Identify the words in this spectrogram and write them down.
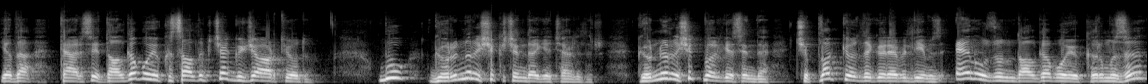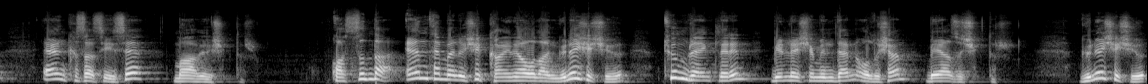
ya da tersi dalga boyu kısaldıkça gücü artıyordu. Bu görünür ışık için de geçerlidir. Görünür ışık bölgesinde çıplak gözle görebildiğimiz en uzun dalga boyu kırmızı, en kısası ise mavi ışıktır. Aslında en temel ışık kaynağı olan güneş ışığı tüm renklerin birleşiminden oluşan beyaz ışıktır. Güneş ışığı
